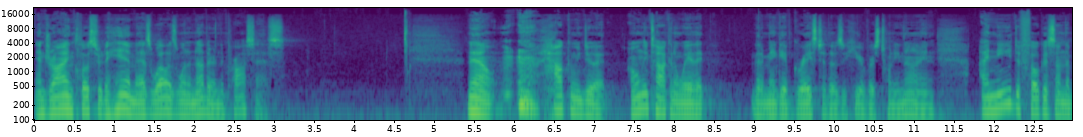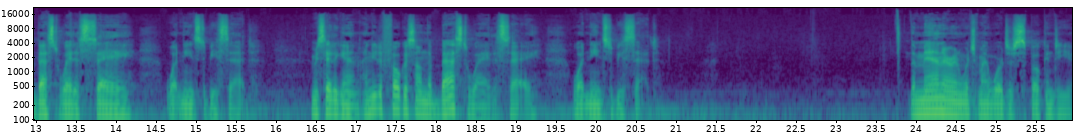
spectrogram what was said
and drawing closer to Him as well as one another in the process. Now, how can we do it? Only talk in a way that, that it may give grace to those who hear. Verse 29 I need to focus on the best way to say what needs to be said. Let me say it again. I need to focus on the best way to say what needs to be said. The manner in which my words are spoken to you,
